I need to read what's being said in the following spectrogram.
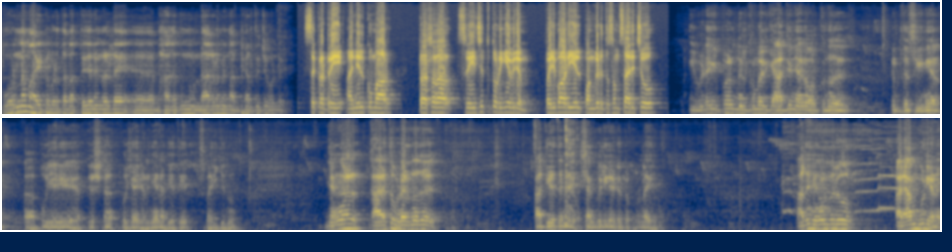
പൂർണമായിട്ട് ഇവിടുത്തെ ഭക്തജനങ്ങളുടെ ഭാഗത്തു നിന്ന് ഉണ്ടാകണമെന്ന് അഭ്യർത്ഥിച്ചുകൊണ്ട്. സെക്രട്ടറി അനിൽകുമാർ ട്രഷറർ ശ്രീജിത്ത് തുടങ്ങിയവരും പരിപാടിയിൽ പങ്കെടുത്ത് സംസാരിച്ചു. ഇവിടെ ഇപ്പോൾ നിൽക്കുമ്പോൾ എനിക്ക് ആദ്യം ഞാൻ ഓർക്കുന്നത് ഇവിടുത്തെ സീനിയർ പൂജാരി കൃഷ്ണ പൂജാരിയാണ്. ഞാൻ അദ്ദേഹത്തെ സ്മരിക്കുന്നു. ഞങ്ങൾ കാലത്ത് ഉണർന്നത് അദ്ദേഹത്തിന്റെ ശങ്കുലി കേട്ടിട്ടുണ്ടായിരുന്നു അത് ഞങ്ങൾക്കൊരു അലാം കൂടിയാണ്.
